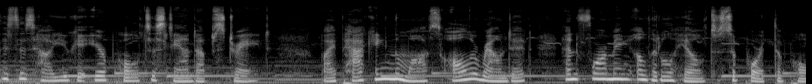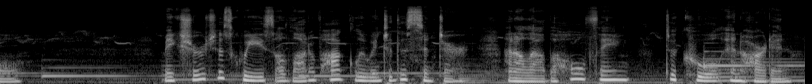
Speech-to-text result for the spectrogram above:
This is how you get your pole to stand up straight by packing the moss all around it and forming a little hill to support the pole. Make sure to squeeze a lot of hot glue into the center and allow the whole thing to cool and harden.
